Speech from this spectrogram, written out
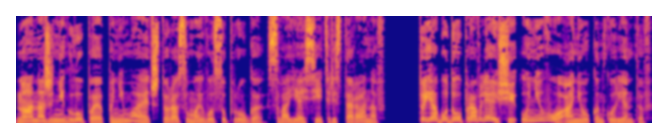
Но она же не глупая, понимает, что раз у моего супруга своя сеть ресторанов, то я буду управляющей у него, а не у конкурентов,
